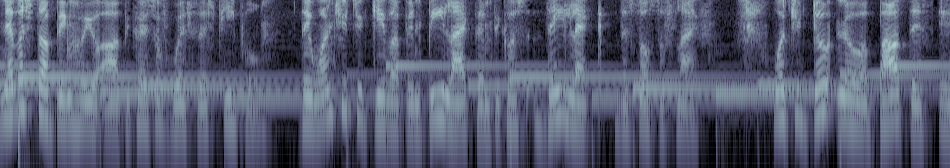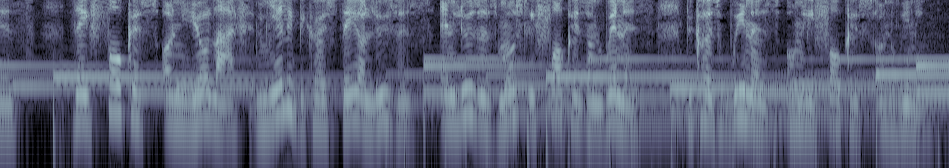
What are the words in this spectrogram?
Never stop being who you are because of worthless people. They want you to give up and be like them because they lack the source of life. What you don't know about this is they focus on your life merely because they are losers, and losers mostly focus on winners because winners only focus on winning.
